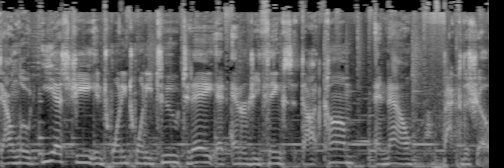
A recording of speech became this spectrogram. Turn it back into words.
Download ESG in 2022 today at energythinks.com. And now, back to the show.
